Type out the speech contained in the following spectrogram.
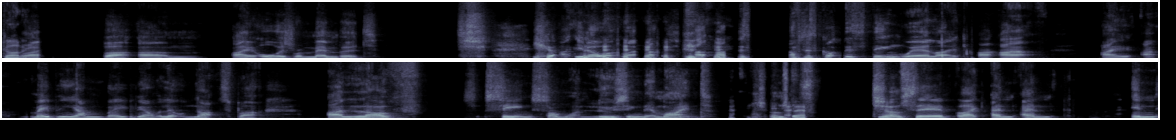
Got it. Right. But um, I always remembered. yeah, you know what? Like, I, I've just, I've just got this thing where, like, I, I, I, I, maybe I'm, maybe I'm a little nuts, but I love seeing someone losing their mind. Do you know what I'm saying? Do you know what I'm saying? Like, and and in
